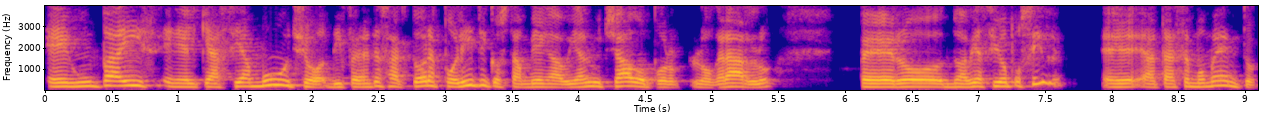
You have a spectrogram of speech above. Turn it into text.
en un país en el que hacía mucho, diferentes actores políticos también habían luchado por lograrlo, pero no había sido posible eh, hasta ese momento.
